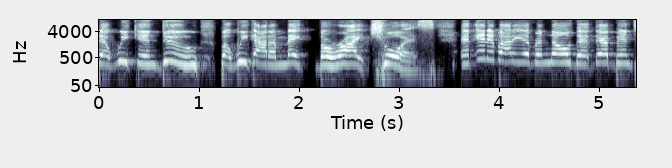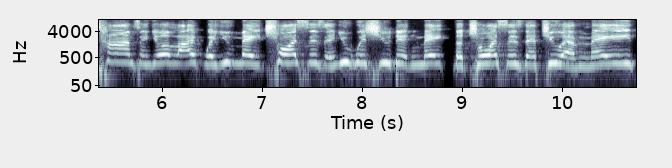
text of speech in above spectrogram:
that we can do, but we got to make the right choice. And anybody ever know that there have been times in your life where you made choices and you wish you didn't make the choices that you have made?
